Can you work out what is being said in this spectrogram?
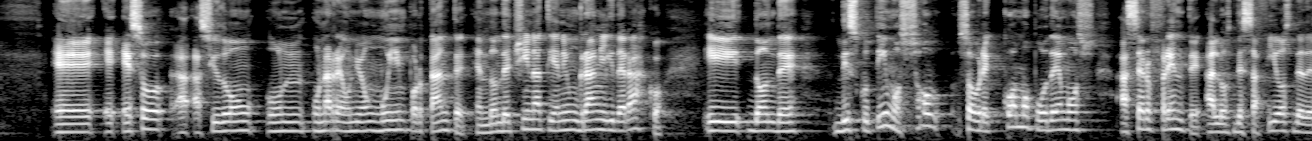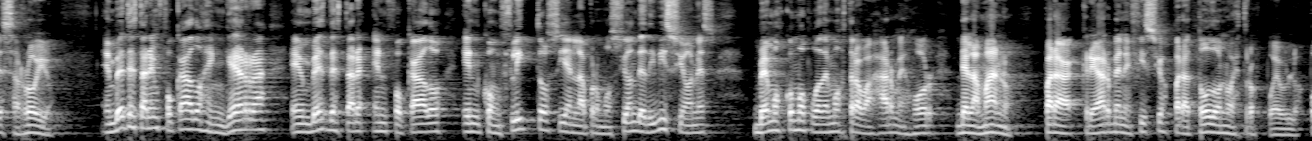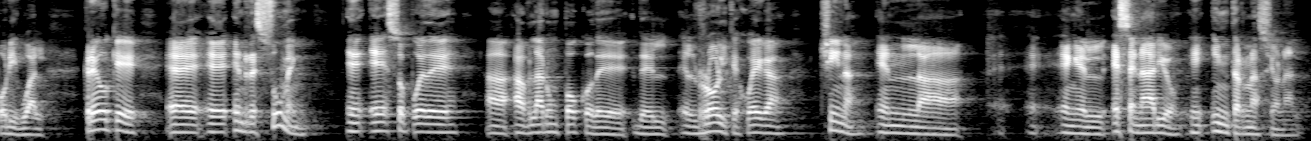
Eh, eh, eso ha, sido una reunión muy importante en donde China tiene un gran liderazgo y donde discutimos sobre cómo podemos hacer frente a los desafíos de desarrollo. En vez de estar enfocados en guerra, en vez de estar enfocados en conflictos y en la promoción de divisiones, vemos cómo podemos trabajar mejor de la mano para crear beneficios para todos nuestros pueblos por igual. Creo que, eh, en resumen, e, eso puede ah, hablar un poco del rol que juega China en, eh, en el escenario internacional.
